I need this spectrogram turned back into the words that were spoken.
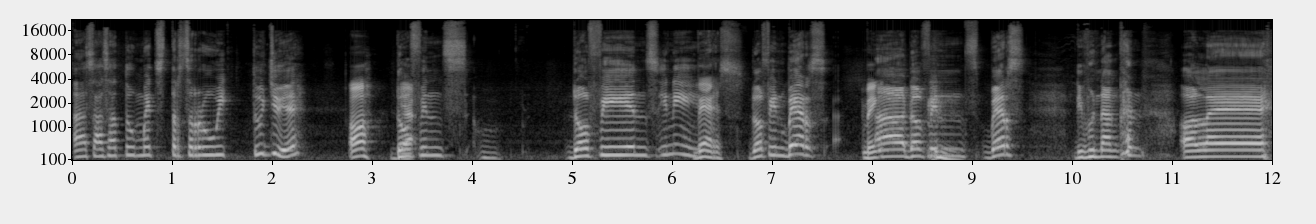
eh, salah satu match terseru week 7 ya. Oh, ya. Dolphins Dolphins ini Bears. Dolphin Bears. Eh, Dolphins Bears dimenangkan oleh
